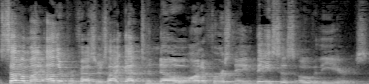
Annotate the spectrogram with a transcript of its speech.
some of my other professors I got to know on a first name basis over the years.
